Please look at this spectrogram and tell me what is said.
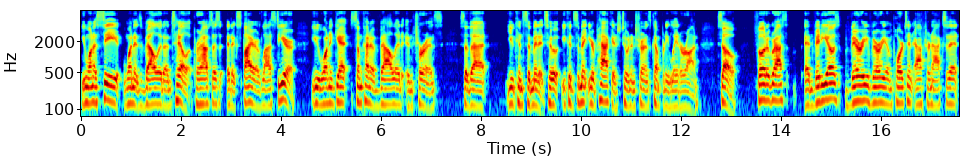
You want to see when it's valid until, perhaps as it expired last year. You want to get some kind of valid insurance so that you can submit it to, you can submit your package to an insurance company later on. So, photographs and videos, very, very important after an accident,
